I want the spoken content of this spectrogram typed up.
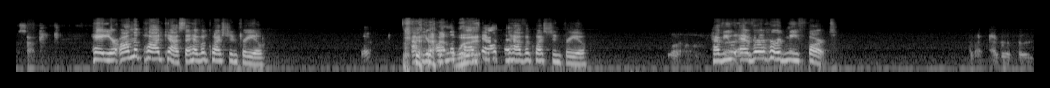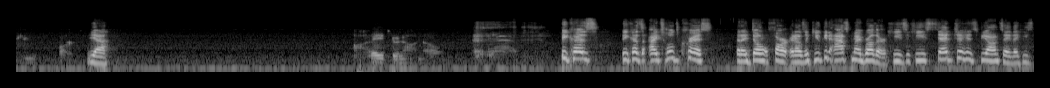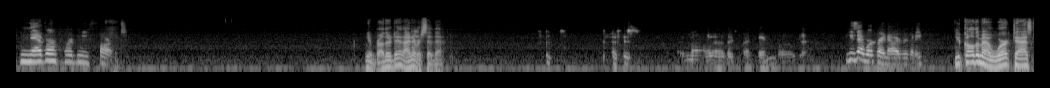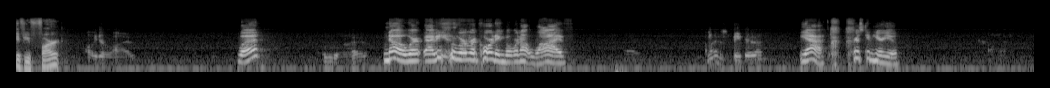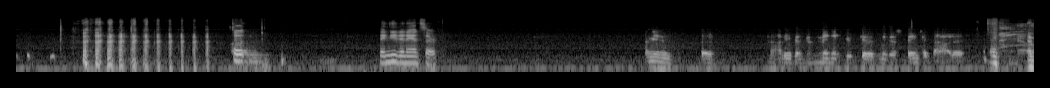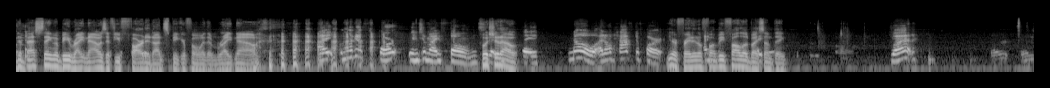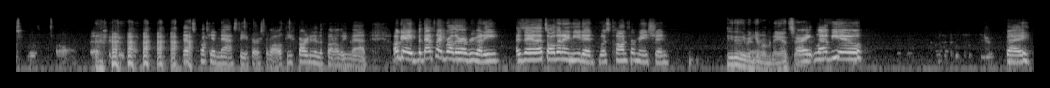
What's up? Hey, you're on the podcast. I have a question for you. What? Uh, you're on the podcast. I have a question for you. What? Have you Uh, ever heard me fart? Have I ever heard you fart? Yeah. I do not know. because because I told Chris that I don't fart, and I was like, "You can ask my brother." He's he said to his fiance that he's never heard me fart. Your brother did? I never said that. That is not what I was expecting, but okay. He's at work right now. Everybody, You called him at work to ask if you fart? Oh, you're live. what? No, we're I mean we're recording, but we're not live. I'm on the speaker then. Yeah, Chris can hear you. So they need an answer. I mean, not even a minute you've given me to think about it. And the best thing would be right now is if you farted on speakerphone with him right now. I, I'm not gonna fart into my phone. so Push it out. say, no, I don't have to fart. You're afraid it'll be followed by something. Oh, What? fart into the phone. That's a good one. That's fucking nasty. First of all, if you fart into the phone, I'll be mad. Okay, but that's my brother. Everybody, Isaiah. That's all that I needed was confirmation. he didn't even give him an answer. All right, love you. Bye.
